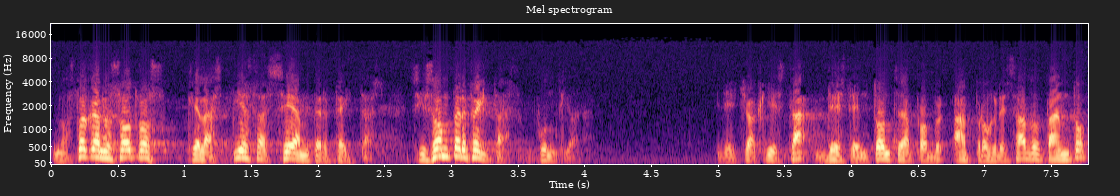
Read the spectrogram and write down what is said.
nos toca a nosotros que las piezas sean perfectas. Si son perfectas, funcionan. Y de hecho aquí está, desde entonces ha, progresado tanto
